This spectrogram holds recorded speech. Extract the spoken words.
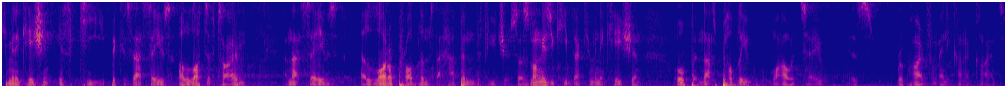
Communication is key because that saves a lot of time and that saves a lot of problems that happen in the future. So as long as you keep that communication open, that's probably what I would say is required from any kind of client.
